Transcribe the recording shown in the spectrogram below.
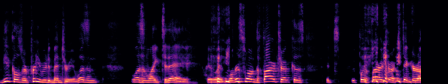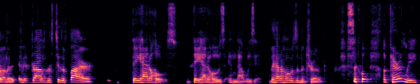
vehicles were pretty rudimentary. It wasn't wasn't like today. It was well, this one's a fire truck because it's we put a fire truck sticker on it and it drives us to the fire. they had a hose they had a hose and that was it They had a hose in the trunk. So apparently,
